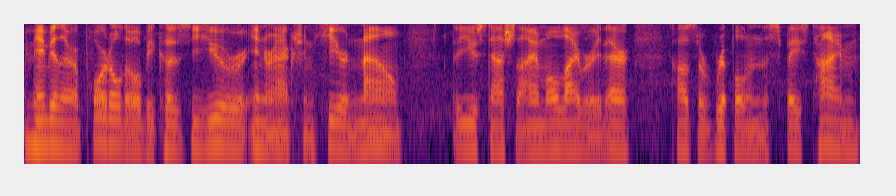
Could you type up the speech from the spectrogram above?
Maybe they're a portal though, because your interaction here now, that you stashed the IMO library there, caused a ripple in the space time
